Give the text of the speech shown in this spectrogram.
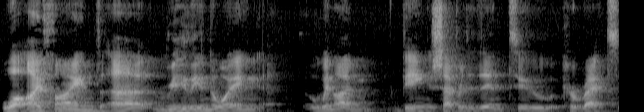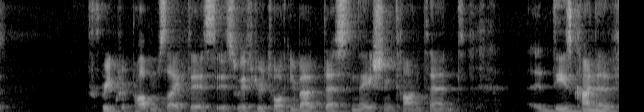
What I find uh, really annoying when I'm being shepherded in to correct frequent problems like this is if you're talking about destination content, these kind of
